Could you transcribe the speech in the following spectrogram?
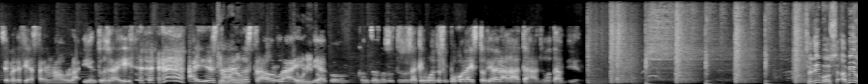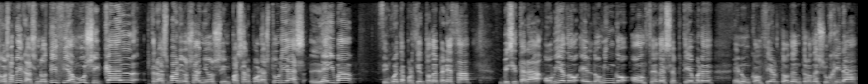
se merecía estar en la orla. Y entonces ahí, ahí está bueno. en nuestra orla Qué. India con, con todos nosotros. O sea que bueno, es un poco la historia de la gata, ¿no? También. Seguimos, amigos, amigas, noticia musical. Tras varios años sin pasar por Asturias, Leiva, 50% de pereza, visitará Oviedo el domingo 11 de septiembre en un concierto dentro de su gira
